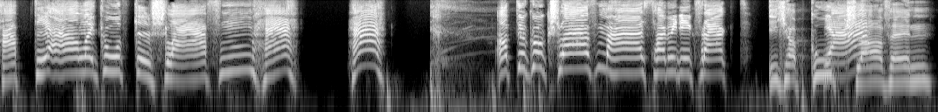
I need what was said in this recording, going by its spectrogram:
Habt ihr alle gut geschlafen? Hä? Hä? Ob du gut geschlafen hast, habe ich dich gefragt. Ich hab gut Ja? geschlafen.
